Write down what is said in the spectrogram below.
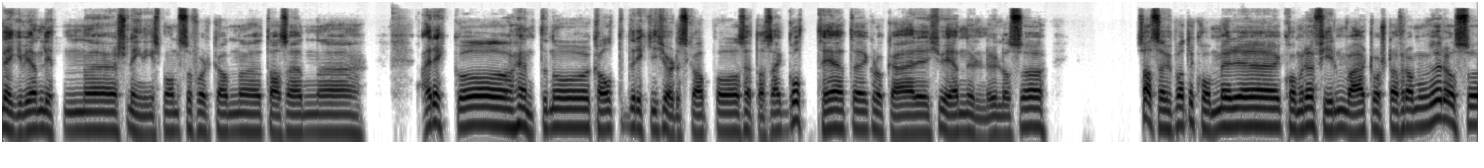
legger vi en liten uh, slingringsmonn, så folk kan uh, ta seg en uh, rekke å hente noe kaldt drikke i kjøleskap og sette seg godt til til klokka er 21.00. Og så satser vi på at det kommer, eh, kommer en film hver torsdag framover, og så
